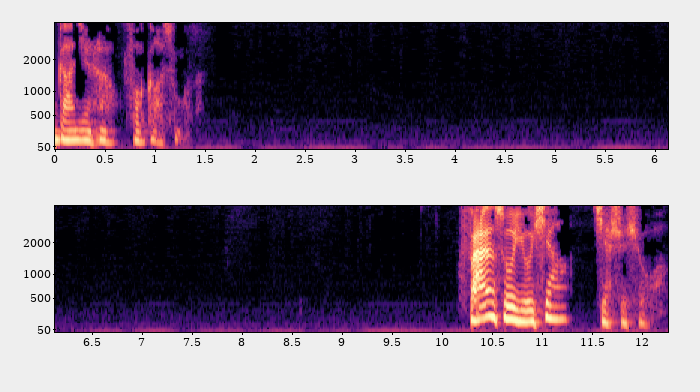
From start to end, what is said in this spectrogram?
刚经》上佛告诉我们：凡所有相，皆是虚妄。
